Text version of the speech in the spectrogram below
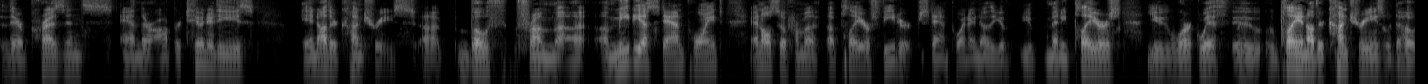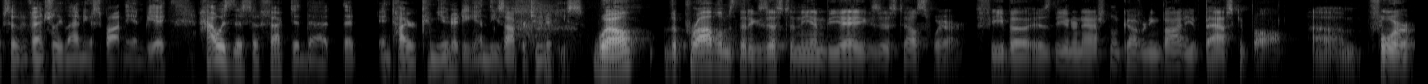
their presence and their opportunities in other countries, uh, both from a, media standpoint and also from a, a, player feeder standpoint? I know that you have, you have many players you work with who, who, play in other countries with the hopes of eventually landing a spot in the NBA. How has this affected that that entire community and these opportunities? Well, the problems that exist in the NBA exist elsewhere. FIBA is the international governing body of basketball um, for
